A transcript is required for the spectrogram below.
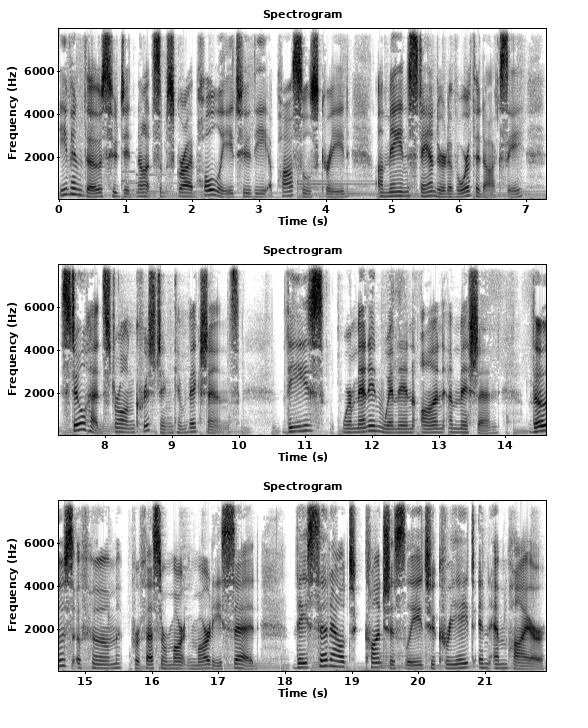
Even those who did not subscribe wholly to the Apostles' Creed, a main standard of orthodoxy, still had strong Christian convictions. These were men and women on a mission, those of whom Professor Martin Marty said they set out consciously to create an empire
